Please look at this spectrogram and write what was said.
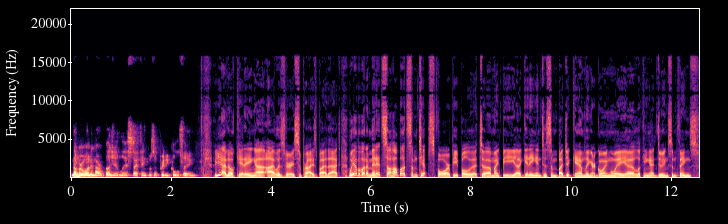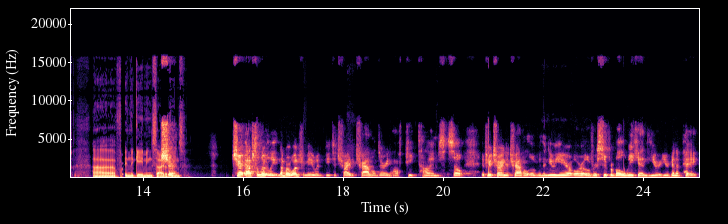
number one in our budget list, I think was a pretty cool thing. Yeah, no kidding. Uh, I was very surprised by that. We have about a minute, so how about some tips for people that uh, might be uh, getting into some budget gambling or going away, uh, looking at doing some things uh, for, in the gaming side sure. of things? Sure, absolutely. Number one for me would be to try to travel during off peak times. So if you're trying to travel over the new year or over Super Bowl weekend, you're, you're going to pay.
